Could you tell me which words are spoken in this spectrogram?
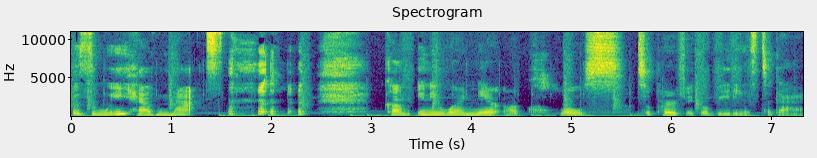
Because we have not come anywhere near or close to perfect obedience to God.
